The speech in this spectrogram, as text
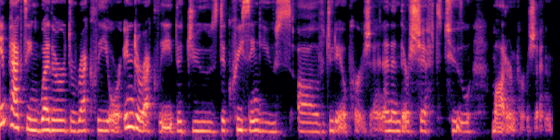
impacting whether directly or indirectly the Jews' decreasing use of Judeo-Persian and then their shift to modern Persian.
